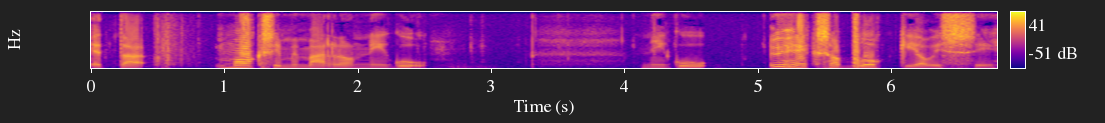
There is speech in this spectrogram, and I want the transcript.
että maksimimäärä on niinku niinku yhdeksän blokkia vissiin.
